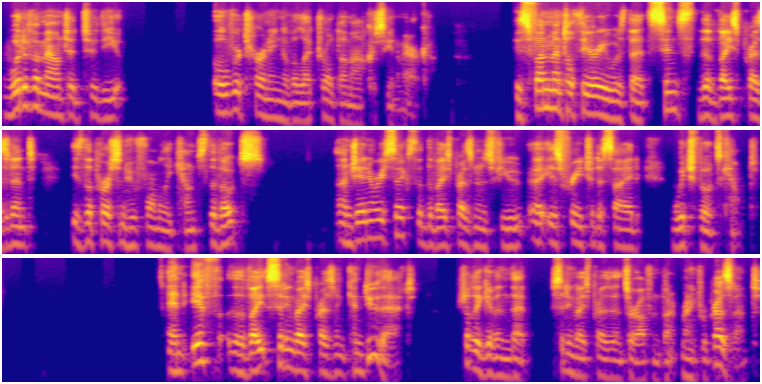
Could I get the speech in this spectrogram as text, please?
would have amounted to the overturning of electoral democracy in America. His fundamental theory was that since the vice president is the person who formally counts the votes on January 6th, that the vice president is, few, uh, is free to decide which votes count. And if the vice, sitting vice president can do that, especially given that sitting vice presidents are often running for president,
